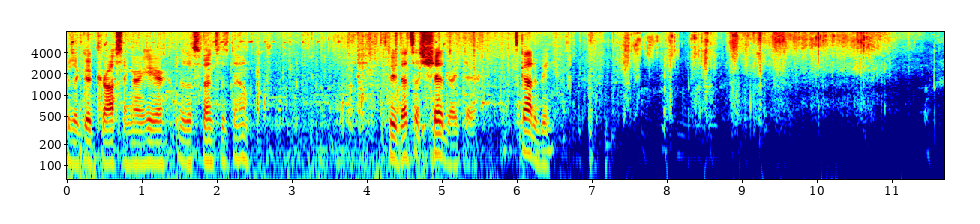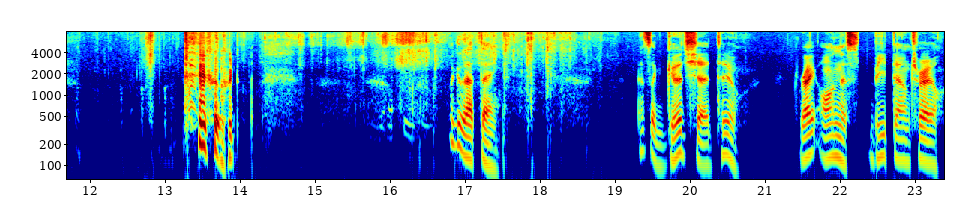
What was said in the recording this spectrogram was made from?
There's a good crossing right here where this fence is down. Dude, that's a shed right there. It's gotta be. Dude. Look at that thing. That's a good shed too. Right on this beat down trail.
